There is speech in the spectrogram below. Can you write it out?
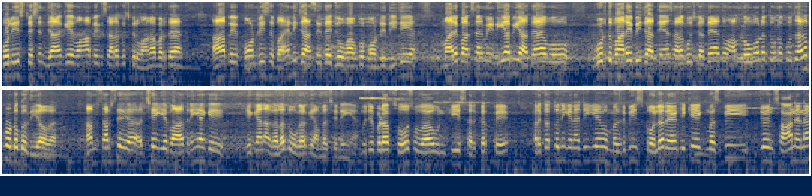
पुलिस स्टेशन जाके वहाँ पे सारा कुछ करवाना पड़ता है। आप एक बाउंड्री से बाहर नहीं जा सकते जो आपको बाउंड्री दी गई है। हमारे पाकिस्तान में इंडिया भी आता है वो गुरुद्वारे भी जाते हैं सारा कुछ करते हैं तो हम लोगों ने तो उनको ज़्यादा प्रोटोकॉल दिया हुआ है। हम सबसे अच्छे ये बात नहीं है कि ये कहना गलत होगा कि हम अच्छे नहीं हैं। मुझे बड़ा अफसोस हुआ उनकी इस हरकत पे। हरकत तो नहीं कहना चाहिए वो मजहबी स्कॉलर है ठीक है एक मजहबी जो इंसान है ना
